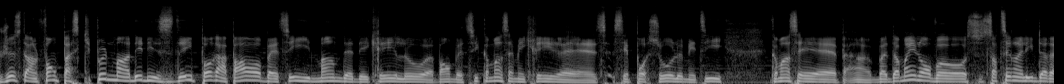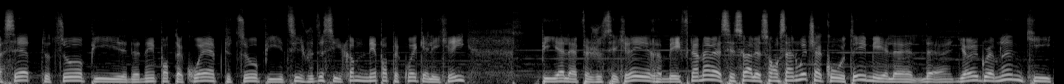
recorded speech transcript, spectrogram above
Euh, Juste dans le fond, parce qu'il peut demander des idées, pas rapport, ben tu il demande de- d'écrire, là, euh, bon, ben commence à m'écrire, euh, c'est- pas ça, là, mais tu commence à, euh, ben, demain, là, on va sortir un livre de recettes, tout ça, puis de n'importe quoi, tout ça, puis je veux dire, c'est comme n'importe quoi qu'elle écrit. Puis elle, elle fait juste écrire. Mais finalement, ben, c'est ça. Elle a son sandwich à côté, mais il y a un gremlin qui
